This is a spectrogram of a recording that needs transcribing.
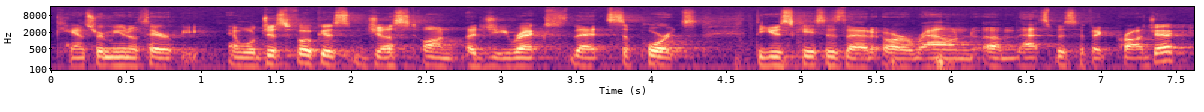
cancer immunotherapy, and we'll just focus just on a GREX that supports the use cases that are around um, that specific project.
